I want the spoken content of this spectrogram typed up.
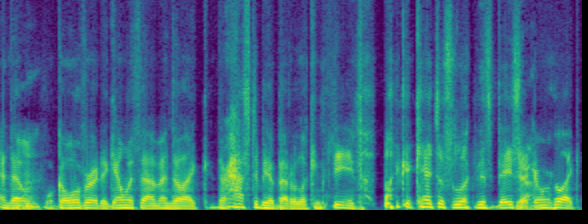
and then Hmm. we'll go over it again with them. And they're like there has to be a better looking theme. Like it can't just look this basic. Yeah. and we're like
